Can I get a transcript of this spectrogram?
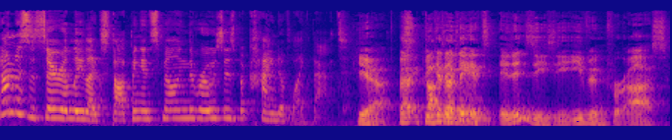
not necessarily like stopping and smelling the roses, but kind of like that. Yeah, but because I think in- it's it is easy even for us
